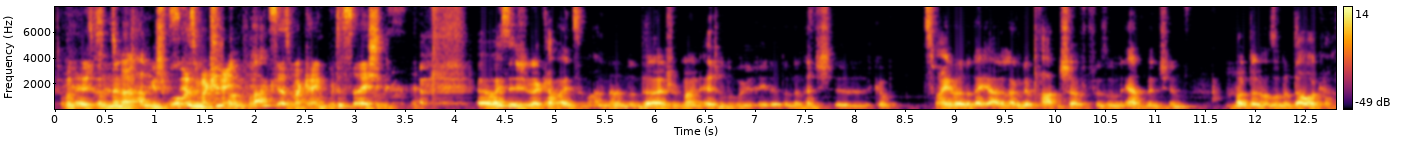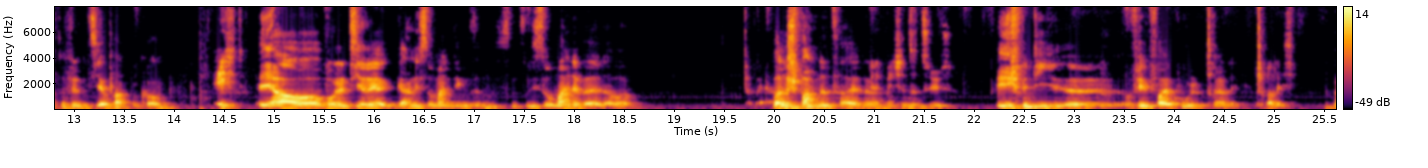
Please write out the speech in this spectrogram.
Von älteren Männern angesprochen. kein, Tierpark. ist erstmal kein gutes Zeichen. Äh, weiß nicht, und da kam eins zum anderen und da habe ich mit meinen Eltern drüber geredet und dann hatte ich, äh, ich glaube, zwei oder drei Jahre lang eine Patenschaft für so ein Erdmännchen und habe dann auch so eine Dauerkarte für den Tierpark bekommen. Echt? Ja, aber obwohl Tiere gar nicht so mein Ding sind, das ist nicht so meine Welt, aber war eine spannende Zeit. Ne? Erdmännchen sind süß. Ich finde die äh, auf jeden Fall cool. Ja. Trollig.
